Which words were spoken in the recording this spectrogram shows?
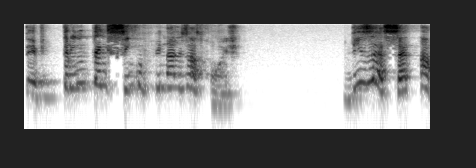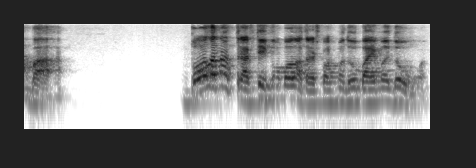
teve 35 finalizações, 17 na barra. Bola na trave, teve uma bola na trave, o mandou, o Bahia mandou uma.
